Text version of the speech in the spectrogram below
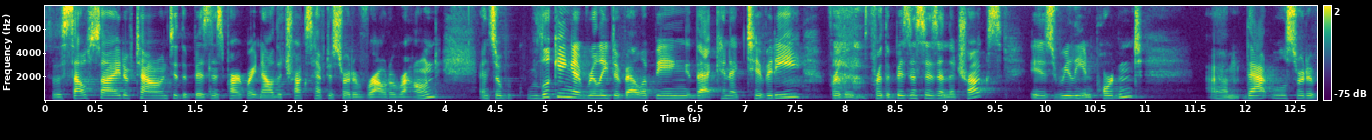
so the south side of town to the business park, right now the trucks have to sort of route around. And so looking at really developing that connectivity for the, for the businesses and the trucks is really important. Um, that will sort of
